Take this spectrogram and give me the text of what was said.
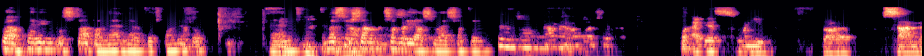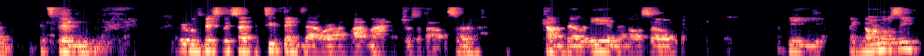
Well, maybe we'll stop on that note. That's wonderful. And unless there's some somebody else who has something. Well, I guess when you up Simon, it's been everyone's basically said the two things that were on my mind, which was about sort of accountability and then also the like normalcy.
